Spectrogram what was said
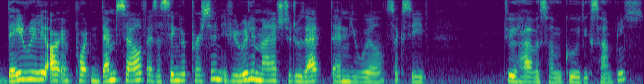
they really are important themselves as a single person. If you really manage to do that, then you will succeed. Do you have some good examples?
